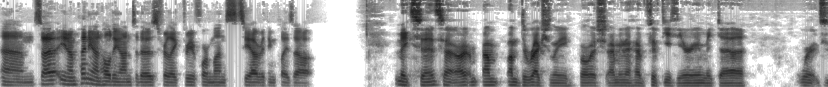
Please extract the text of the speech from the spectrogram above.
Um, so you know, I'm planning on holding on to those for like three or four months, to see how everything plays out. Makes sense. I, I'm I'm I'm directionally bullish. I mean, I have 50 Ethereum at uh, where it's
